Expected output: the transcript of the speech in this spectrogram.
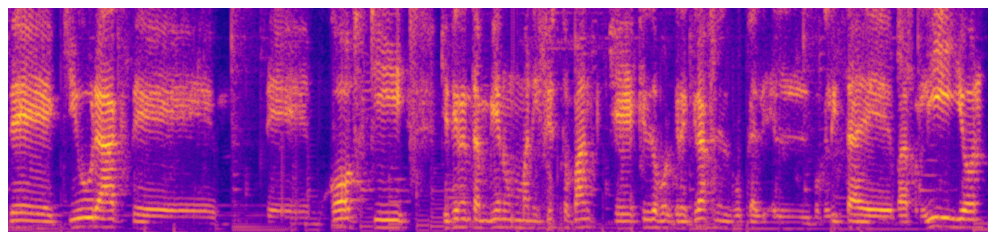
de Kurak, de, de Bukowski, que tienen también un manifiesto punk que es escrito por Greg Graffin, el, vocal- el vocalista de Religion,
